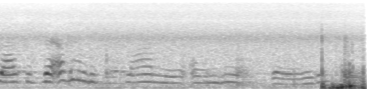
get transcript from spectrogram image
Ja, ik definitely echt een reclame en die.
